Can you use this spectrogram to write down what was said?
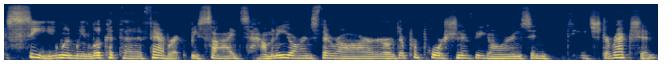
see when we look at the fabric, besides how many yarns there are or the proportion of the yarns in each direction,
